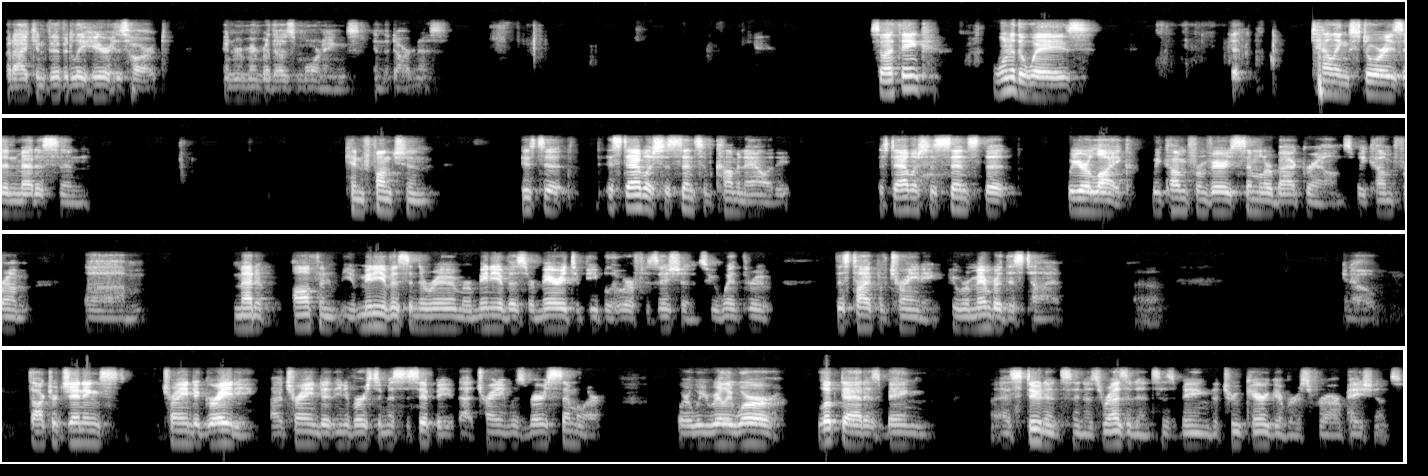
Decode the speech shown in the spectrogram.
but I can vividly hear his heart and remember those mornings in the darkness. So I think one of the ways that telling stories in medicine can function is to establish a sense of commonality, establish a sense that we are like. We come from very similar backgrounds. We come from um, med- often, you know, many of us in the room, or many of us are married to people who are physicians who went through this type of training, who remember this time. Uh, you know, Dr. Jennings trained at Grady. I trained at the University of Mississippi. That training was very similar, where we really were looked at as being, as students and as residents, as being the true caregivers for our patients.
